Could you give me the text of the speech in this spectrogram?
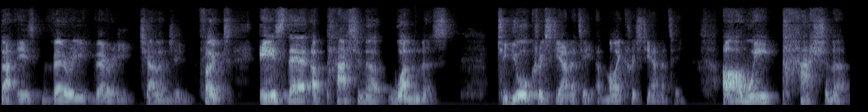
That is very, very challenging. Folks, is there a passionate oneness to your Christianity and my Christianity? Are we passionate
